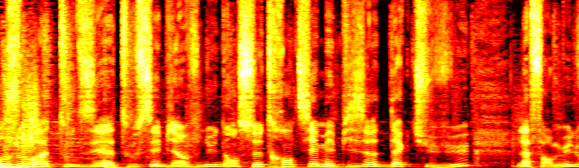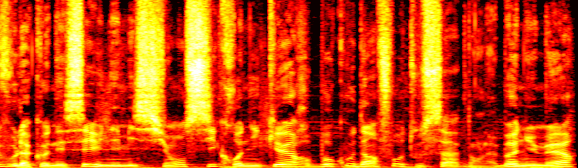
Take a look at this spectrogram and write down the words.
Bonjour à toutes et à tous et bienvenue dans ce 30e épisode d'ActuVu. La formule, vous la connaissez, une émission, six chroniqueurs, beaucoup d'infos, tout ça dans la bonne humeur.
